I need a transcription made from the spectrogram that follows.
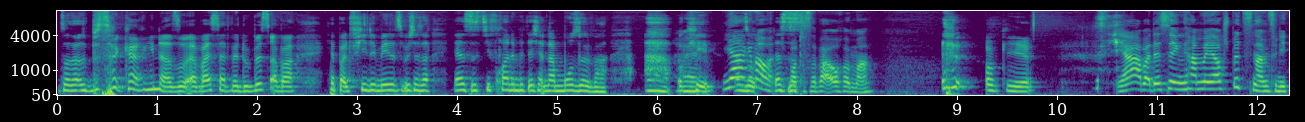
sondern du bist ja Carina, so er weiß halt, wer du bist, aber ich habe halt viele Mädels, wo ich dann sage, ja, das ist die Freundin, mit der ich an der Mosel war. Ah, okay. Ja, Also, genau. Das ich mach ist das aber auch immer. okay. Ja, aber deswegen haben wir ja auch Spitznamen für die.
